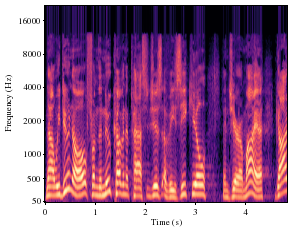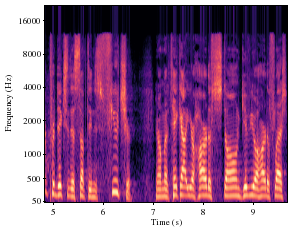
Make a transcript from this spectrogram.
Now, we do know from the New Covenant passages of Ezekiel and Jeremiah, God predicts it as something that's future know, I'm going to take out your heart of stone, give you a heart of flesh.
